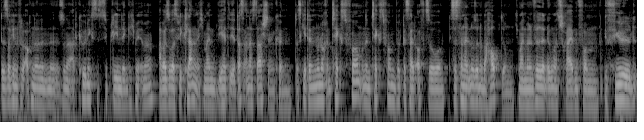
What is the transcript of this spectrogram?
Das ist auf jeden Fall auch eine, eine, so eine Art Königsdisziplin, denke ich mir immer. Aber sowas wie Klang, ich meine, wie hättet ihr das anders darstellen können? Das geht dann nur noch in Textform und in Textform wirkt das halt oft so, das ist dann halt nur so eine Behauptung. Ich meine, man würde dann irgendwas schreiben vom Gefühl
